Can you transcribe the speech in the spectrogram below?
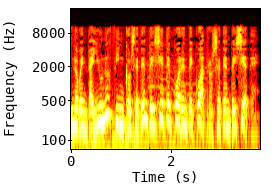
91 577 44 77.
